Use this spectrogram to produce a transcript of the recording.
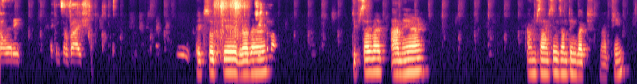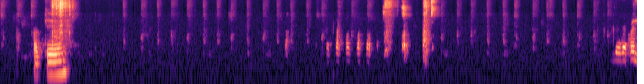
Don't worry, I can survive. It's okay, brother. Keep survive. I'm here. I'm searching something, but nothing. Okay. Weapon.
